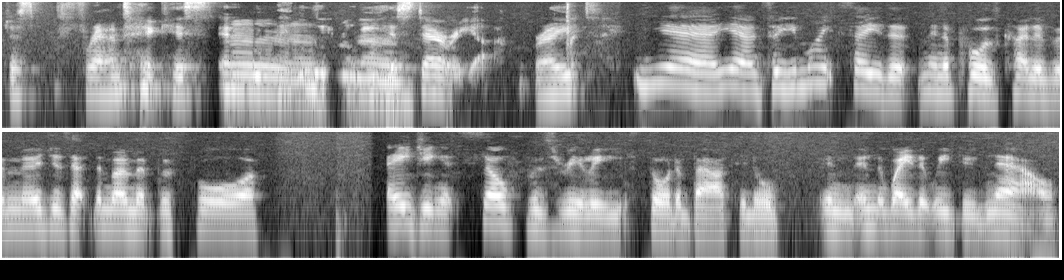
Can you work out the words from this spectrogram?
just frantic his and mm-hmm. literally hysteria, right? Yeah, yeah. And so you might say that menopause kind of emerges at the moment before aging itself was really thought about in all in, in the way that we do now.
